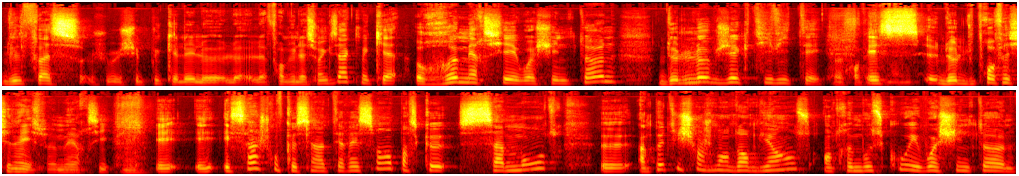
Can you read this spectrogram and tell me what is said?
d'une façon, je ne sais plus quelle est la formulation exacte, mais qui a remercié Washington de l'objectivité et du professionnalisme. Merci. Mmh. Et, ça, je trouve que c'est intéressant parce que ça montre euh, un petit changement d'ambiance entre Moscou et Washington.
